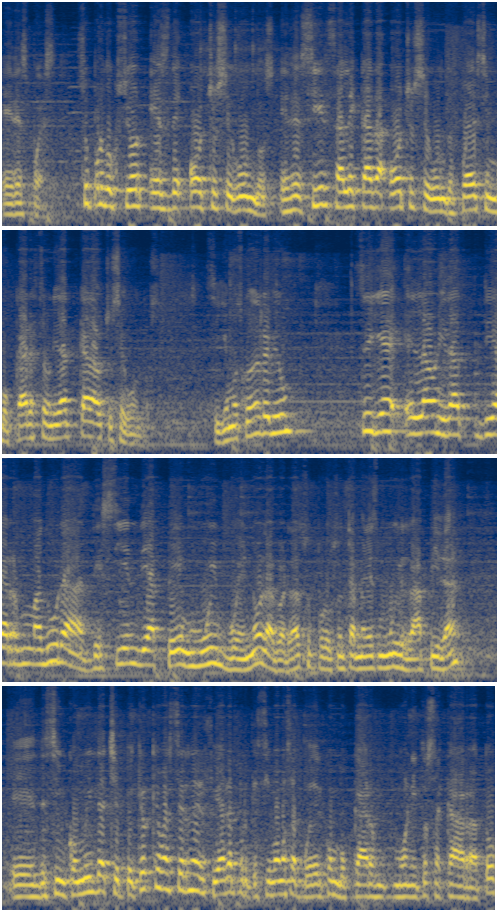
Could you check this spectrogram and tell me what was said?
eh, después. Su producción es de 8 segundos, es decir, sale cada 8 segundos. Puedes invocar esta unidad cada 8 segundos. Seguimos con el review. Sigue la unidad de armadura de 100 de AP, muy bueno, la verdad su producción también es muy rápida. Eh, de 5000 de HP. Creo que va a ser nerfeada porque si vamos a poder convocar monitos a cada rato.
